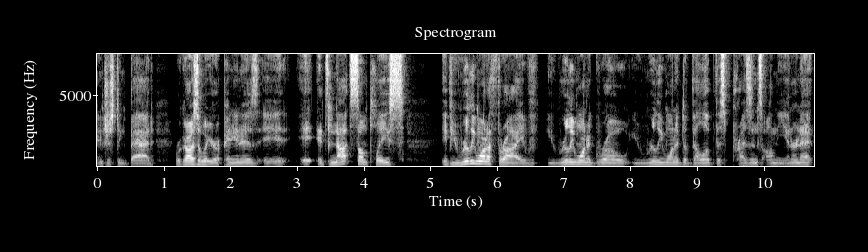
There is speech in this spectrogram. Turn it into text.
interesting bad. Regardless of what your opinion is, it, it it's not some place if you really want to thrive, you really want to grow, you really want to develop this presence on the internet,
